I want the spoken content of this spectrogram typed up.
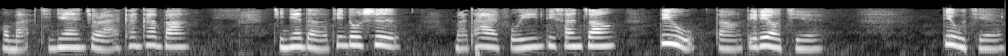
我们今天就来看看吧。今天的进度是马太福音第三章第五到第六节。第五节，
